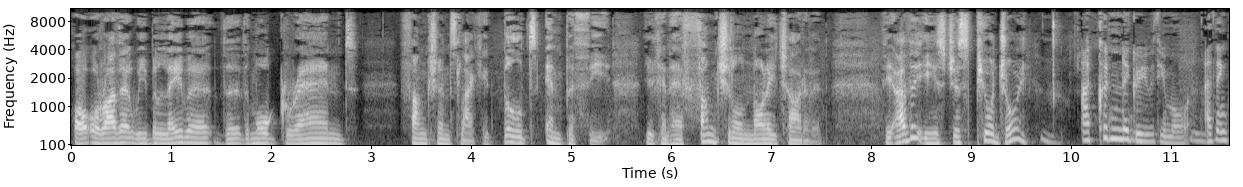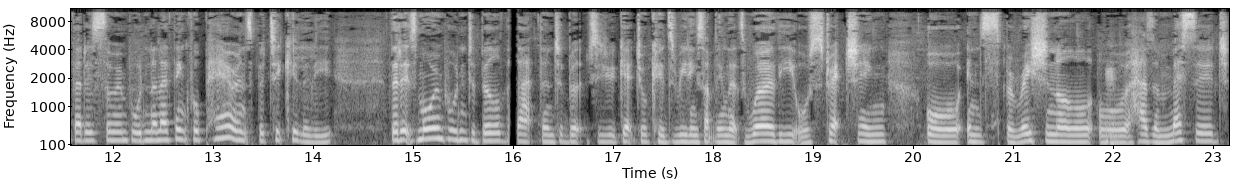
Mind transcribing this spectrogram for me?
or, or rather, we belabor the the more grand functions like it builds empathy. You can have functional knowledge out of it. The other is just pure joy. I couldn't agree with you more. Mm. I think that is so important, and I think for parents particularly, that it's more important to build that than to bu- to get your kids reading something that's worthy or stretching or inspirational or has a message.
